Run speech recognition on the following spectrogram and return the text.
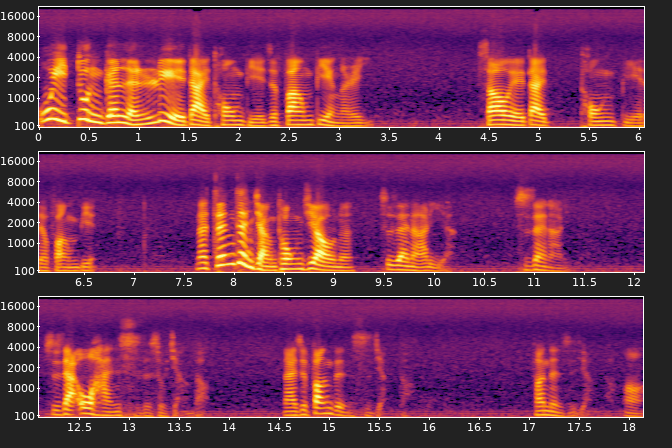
为顿根人略带通别之方便而已，稍微带通别的方便。那真正讲通教呢，是在哪里呀？是在哪里？是在欧韩时的时候讲到，乃是方等时讲到，方等时讲到啊，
